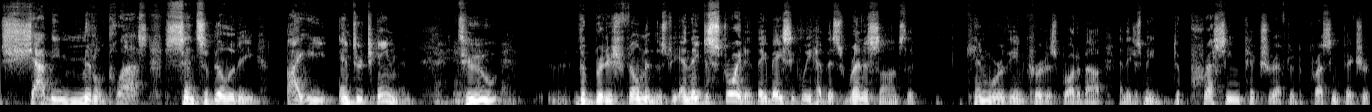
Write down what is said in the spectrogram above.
shabby middle class sensibility, i.e., entertainment, to the British film industry, and they destroyed it. They basically had this renaissance that Kenworthy and Curtis brought about, and they just made depressing picture after depressing picture,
